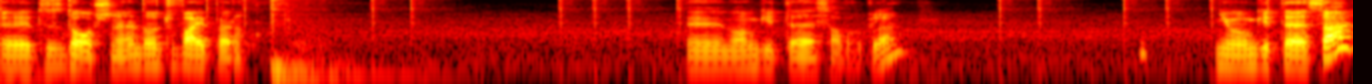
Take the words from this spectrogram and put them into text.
Yy, to jest Dodge, nie? Dodge Viper. Yy, mam GTS-a w ogóle? Nie mam GTS-a?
